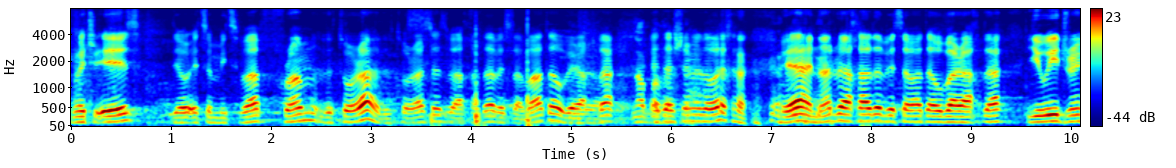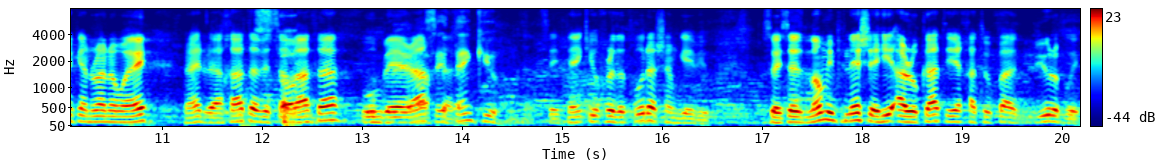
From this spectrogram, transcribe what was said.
which is it's a mitzvah from the Torah. The Torah says, "Ve'achata v'savata u'berachta et Hashem Elohecha." Yeah, not ve'achata v'savata u'berachta. You eat, drink, and run away, right? Ve'achata v'savata Say u'berachta. thank you. Say thank you for the food Hashem gave you. So he says, "Lo mipnei shehi arukat tihye chatufa." Beautifully,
